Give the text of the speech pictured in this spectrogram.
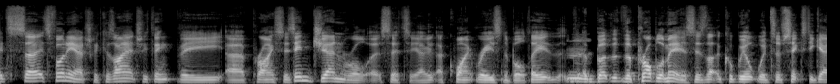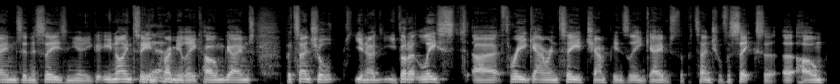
It's uh, it's funny actually because I actually think the uh, prices in general at City are, are quite reasonable. They, mm. but the problem is is that it could be upwards of sixty games in a season. You know, you got your nineteen yeah. Premier League home games, potential. You know, you've got at least uh, three guaranteed Champions League games. The potential for six at, at home.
